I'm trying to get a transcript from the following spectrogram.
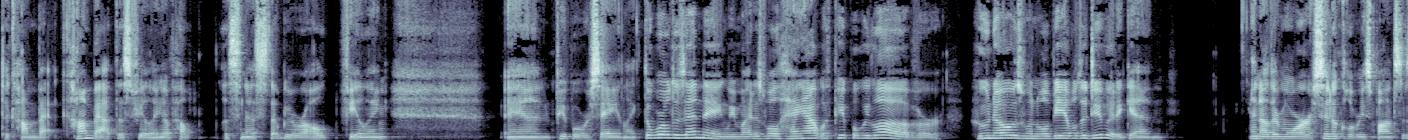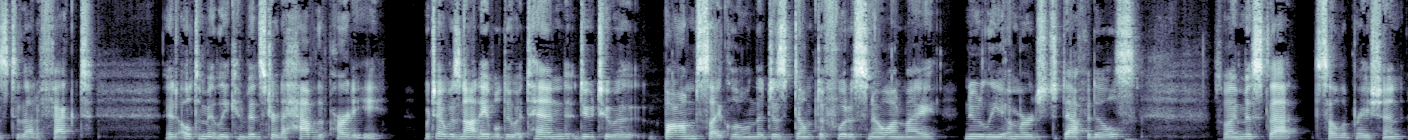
to combat combat this feeling of helplessness that we were all feeling. And people were saying like the world is ending, we might as well hang out with people we love or who knows when we'll be able to do it again. And other more cynical responses to that effect. It ultimately convinced her to have the party, which I was not able to attend due to a bomb cyclone that just dumped a foot of snow on my newly emerged daffodils. So I missed that celebration.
